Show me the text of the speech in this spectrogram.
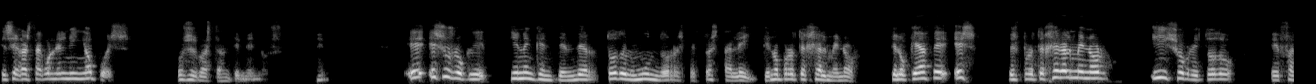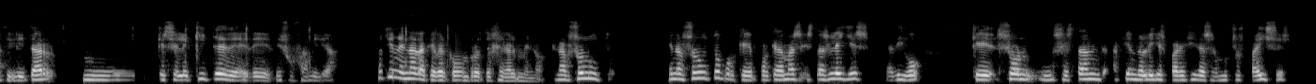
que se gasta con el niño, pues, pues es bastante menos. ¿eh? E, eso es lo que tienen que entender todo el mundo respecto a esta ley, que no protege al menor, que lo que hace es desproteger al menor y sobre todo eh, facilitar mm, que se le quite de, su familia. No tiene nada que ver con proteger al menor, en absoluto. En absoluto, porque, porque además estas leyes, ya digo, que son, se están haciendo leyes parecidas en muchos países.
